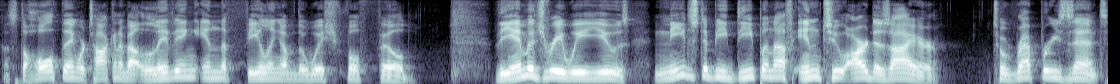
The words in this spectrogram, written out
That's the whole thing. We're talking about living in the feeling of the wish fulfilled. The imagery we use needs to be deep enough into our desire to represent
